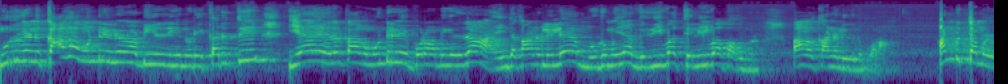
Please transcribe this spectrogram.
முருகனுக்காக ஒன்றிணைணும் அப்படிங்கிறது என்னுடைய கருத்து. ஏன் எதற்காக ஒன்றிணை போகிறோம் அப்படிங்கிறது தான் இந்த காணொலியில் முழுமையாக விரிவாக தெளிவாக பார்க்க போகிறோம் வாங்க காணொலிகளை போகலாம் அன்பு தமிழ்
